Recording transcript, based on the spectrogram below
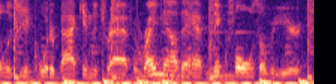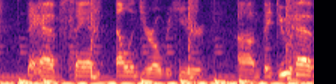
a legit quarterback in the draft. And right now they have Nick Foles over here. They have Sam Ehlinger over here. Um, they do have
